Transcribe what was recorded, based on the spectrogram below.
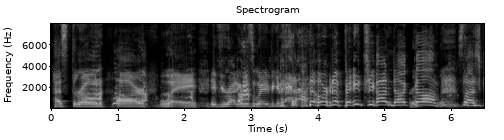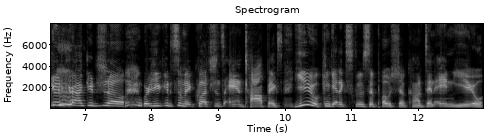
has thrown our way. If you're riding this wave, you can head on over to patreon.com slash good kraken show, where you can submit questions and topics. You can get exclusive post-show content, and you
